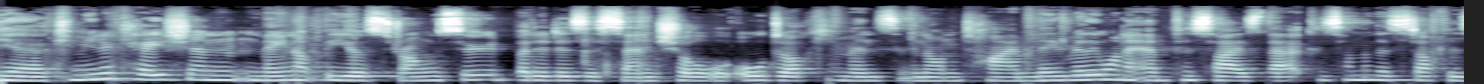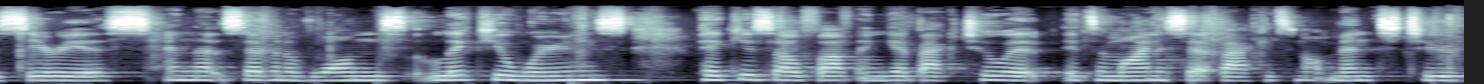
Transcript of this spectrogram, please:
Yeah, communication may not be your strong suit, but it is essential. All documents in on time. They really want to emphasize that because some of this stuff is serious. And that Seven of Wands, lick your wounds, pick yourself up, and get back to it. It's a minor setback. It's not meant to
